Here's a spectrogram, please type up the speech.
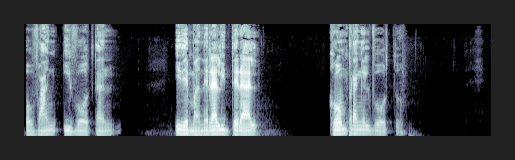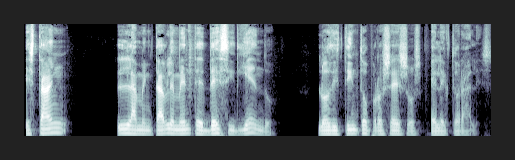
o van y votan y de manera literal compran el voto, están lamentablemente decidiendo los distintos procesos electorales.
